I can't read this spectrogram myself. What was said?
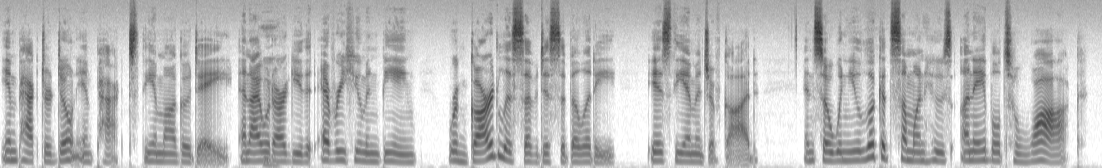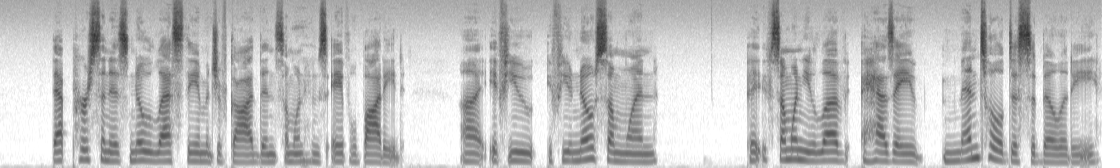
impact or don't impact the imago dei. And I would mm. argue that every human being, regardless of disability, is the image of God. And so when you look at someone who's unable to walk, that person is no less the image of God than someone who's able-bodied. Uh, if you if you know someone, if someone you love has a mental disability,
